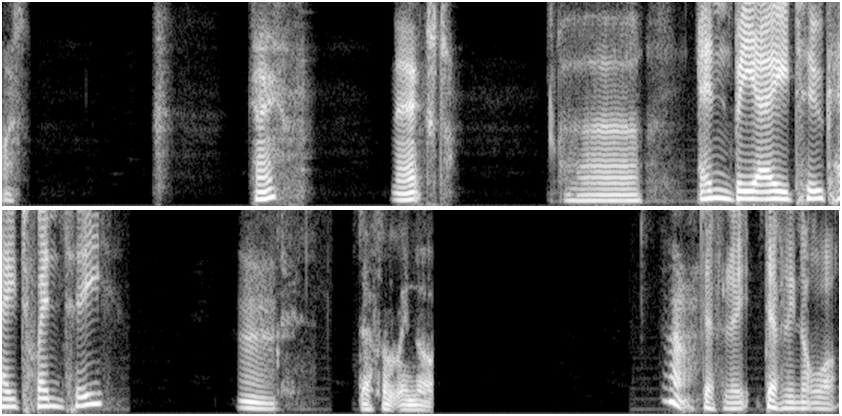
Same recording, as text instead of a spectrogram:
Nice. Okay. Next. Uh, NBA 2K20. Hmm. Definitely not. Oh, Definitely, definitely not what.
